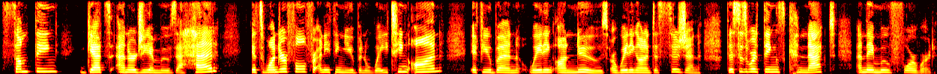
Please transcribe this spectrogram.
Something gets energy and moves ahead it's wonderful for anything you've been waiting on. If you've been waiting on news or waiting on a decision, this is where things connect and they move forward.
